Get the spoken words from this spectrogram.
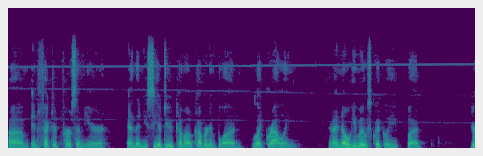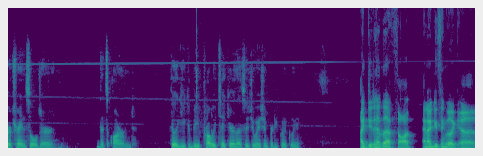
um, infected person here, and then you see a dude come out covered in blood, like growling. And I know he moves quickly, but you're a trained soldier that's armed. I feel like you could be probably take care of that situation pretty quickly. I did have that thought, and I do think like uh,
